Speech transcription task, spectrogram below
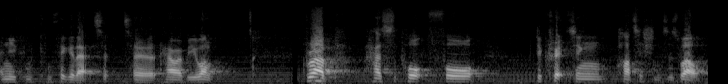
and you can configure that to, to however you want. Grub has support for decrypting partitions as well.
